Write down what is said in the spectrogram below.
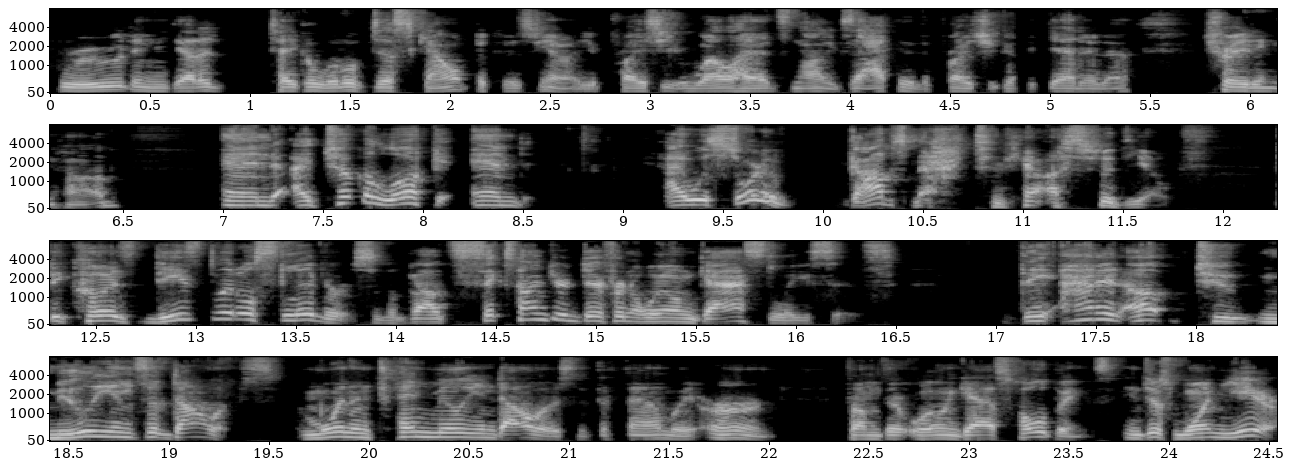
crude. And you got to take a little discount because, you know, your price of your wellhead's not exactly the price you're going to get at a trading hub. And I took a look and I was sort of gobsmacked, to be honest with you, because these little slivers of about 600 different oil and gas leases, they added up to millions of dollars, more than $10 million that the family earned from their oil and gas holdings in just one year.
